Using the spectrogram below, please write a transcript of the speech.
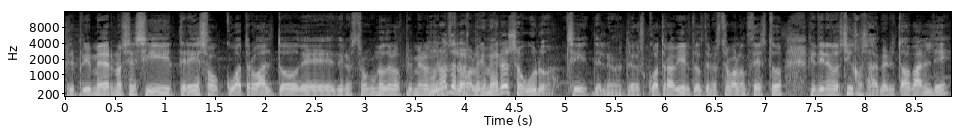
el primer, no sé si tres o cuatro alto de, de nuestro, uno de los primeros. Uno de nuestro los primeros, seguro. Sí, de, lo- de los cuatro abiertos de nuestro baloncesto, que tiene dos hijos, Alberto Abalde,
